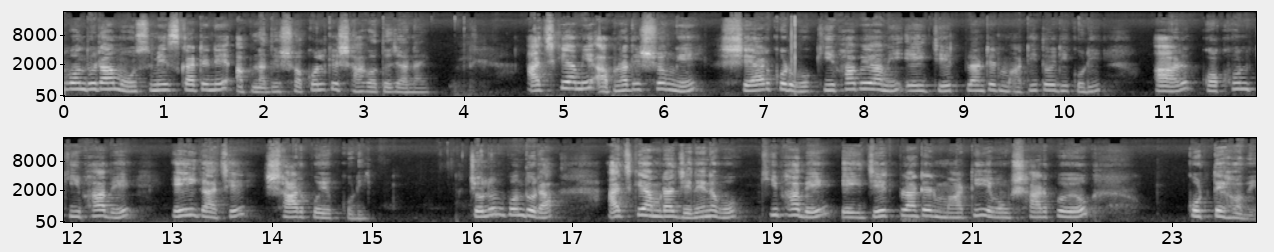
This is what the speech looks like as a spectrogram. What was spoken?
বন্ধুরা, মৌসুমিস গার্ডেনে আপনাদের সকলকে স্বাগত জানাই। আজকে আমি আপনাদের সঙ্গে শেয়ার করব কীভাবে আমি এই জেট প্লান্টের মাটি তৈরি করি আর কখন কীভাবে এই গাছে সার প্রয়োগ করি। চলুন বন্ধুরা, আজকে আমরা জেনে নেব কীভাবে এই জেট প্লান্টের মাটি এবং সার প্রয়োগ করতে হবে।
